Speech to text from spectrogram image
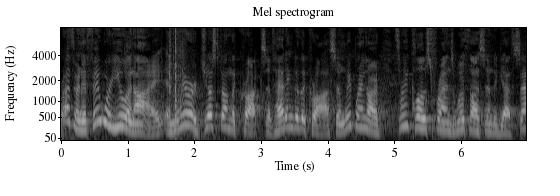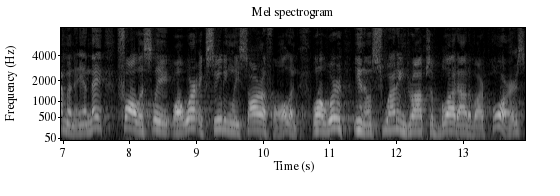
Brethren, if it were you and I, and we are just on the crux of heading to the cross, and we bring our three close friends with us into Gethsemane, and they fall asleep while we're exceedingly sorrowful, and while we're, you know, sweating drops of blood out of our pores,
